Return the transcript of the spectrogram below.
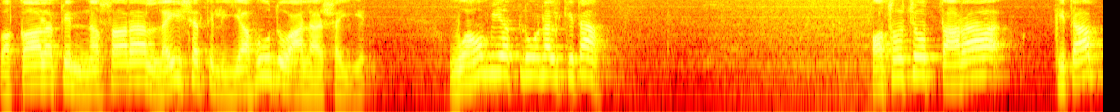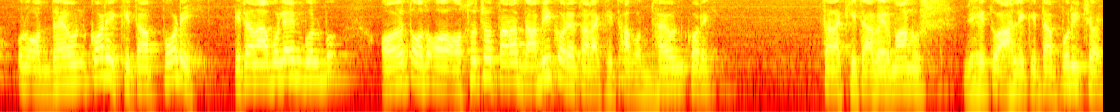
ওয়াকালাতিন নাসারা লাইসাতিল ইয়াহুদু আলা সাইয়েন ওয়াহম ইয়াতলুন আল কিতাব। অথচ তারা কিতাব অধ্যয়ন করে, কিতাব পড়ে। এটা না বলে আমি বলব, অথ- অথ- অথচ তারা দাবি করে তারা কিতাব অধ্যয়ন করে। তারা কিতাবের মানুষ, যেহেতু আহলে কিতাব পরিচয়।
